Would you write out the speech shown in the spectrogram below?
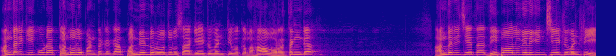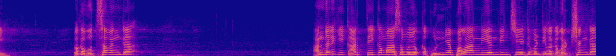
అందరికీ కూడా కన్నులు పంటకగా పన్నెండు రోజులు సాగేటువంటి ఒక మహావ్రతంగా అందరి చేత దీపాలు వెలిగించేటువంటి ఒక ఉత్సవంగా అందరికీ కార్తీక మాసము యొక్క పుణ్య ఫలాన్ని అందించేటువంటి ఒక వృక్షంగా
